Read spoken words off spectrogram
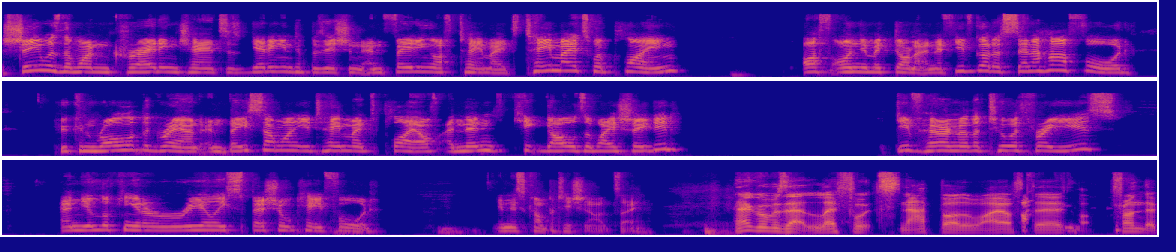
she was the one creating chances, getting into position, and feeding off teammates. Teammates were playing off Aine McDonagh, and if you've got a centre half forward who can roll at the ground and be someone your teammates play off and then kick goals the way she did, give her another two or three years, and you're looking at a really special key forward in this competition, I'd say. How good was that left foot snap, by the way, off the from the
